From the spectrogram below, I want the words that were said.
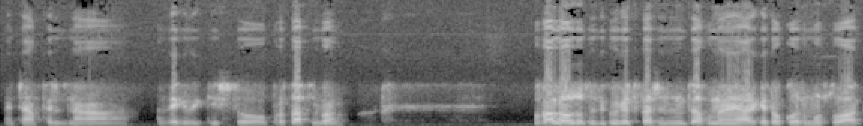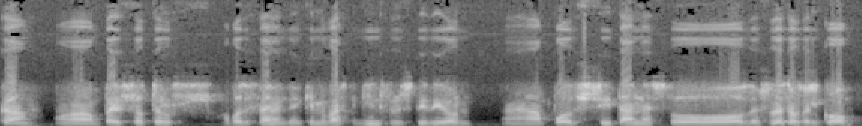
έτσι αν θέλει να διεκδικήσει το πρωτάθλημα. Το καλό το θετικό για τους πράσινους είναι ότι έχουν αρκετό κόσμο στο ΑΚΑ, α, περισσότερους από ό,τι φαίνεται και με βάση την κίνηση των εισιτήριων α, από όσοι ήταν στο, στο δεύτερο τελικό.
